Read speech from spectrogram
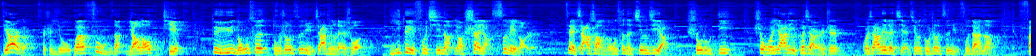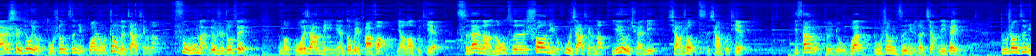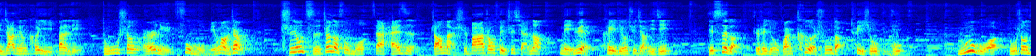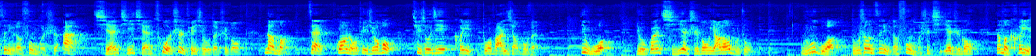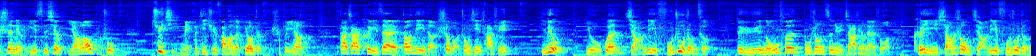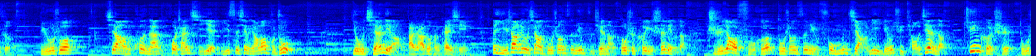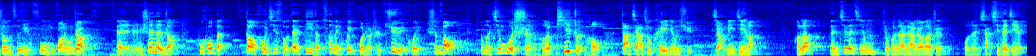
第二个就是有关父母的养老补贴。对于农村独生子女家庭来说，一对夫妻呢要赡养四位老人，再加上农村的经济啊收入低，生活压力可想而知。国家为了减轻独生子女负担呢，凡是拥有独生子女光荣证的家庭呢，父母满六十周岁，那么国家每年都会发放养老补贴。此外呢，农村双女户家庭呢也有权利享受此项补贴。第三个就有关独生子女的奖励费，独生子女家庭可以办理独生儿女父母名望证，持有此证的父母在孩子长满十八周岁之前呢，每月可以领取奖励金。第四个，这是有关特殊的退休补助，如果独生子女的父母是按前提前错置退休的职工，那么在光荣退休后，退休金可以多发一小部分。第五。有关企业职工养老补助，如果独生子女的父母是企业职工，那么可以申领一次性养老补助。具体每个地区发放的标准是不一样的，大家可以在当地的社保中心查询。第六，有关奖励扶助政策，对于农村独生子女家庭来说，可以享受奖励扶助政策，比如说像困难破产企业一次性养老补助，有钱领，大家都很开心。那以上六项独生子女补贴呢，都是可以申领的，只要符合独生子女父母奖励领取条件的，均可持独生子女父母光荣证、本人身份证、户口本，到户籍所在地的村委会或者是居委会申报。那么经过审核批准后，大家就可以领取奖励金了。好了，本期的节目就和大家聊到这里，我们下期再见。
